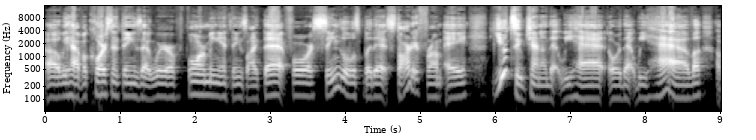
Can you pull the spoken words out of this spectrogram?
Uh, we have a course and things that we're forming and things like that for singles, but that started from a YouTube channel that we had or that we have a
